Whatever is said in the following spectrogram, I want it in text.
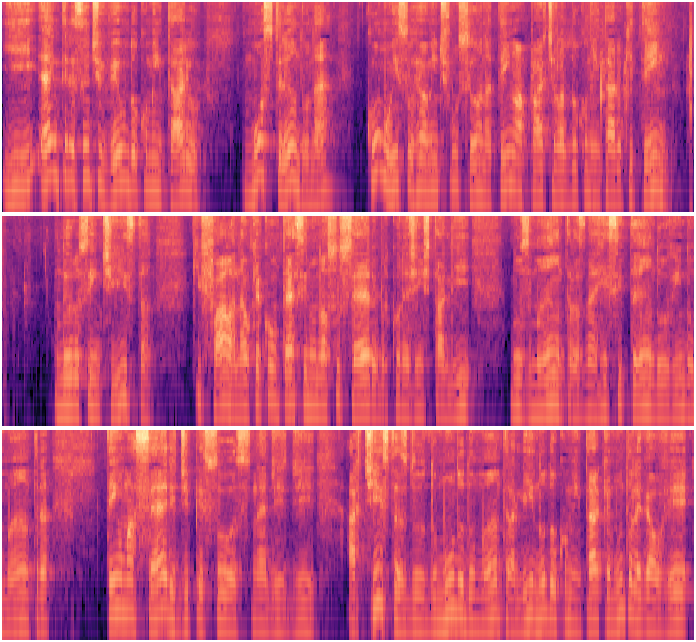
e é interessante ver um documentário mostrando né, como isso realmente funciona. Tem uma parte lá do documentário que tem um neurocientista que fala né, o que acontece no nosso cérebro quando a gente está ali nos mantras, né, recitando, ouvindo mantra. Tem uma série de pessoas, né, de, de artistas do, do, mundo do mantra ali no documentário que é muito legal ver.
